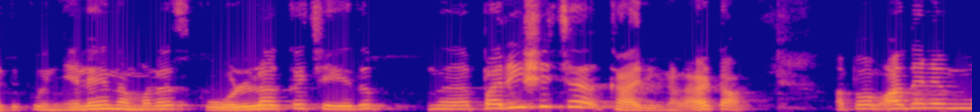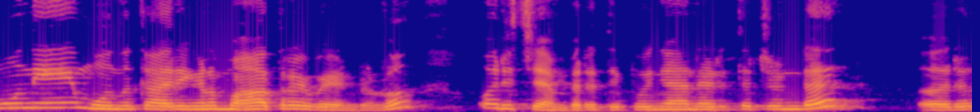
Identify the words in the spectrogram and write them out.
ഇത് കുഞ്ഞിലെ നമ്മൾ സ്കൂളിലൊക്കെ ചെയ്ത് പരീക്ഷിച്ച കാര്യങ്ങളാണ് കേട്ടോ. അപ്പം അതിന് മൂന്നേ മൂന്ന് കാര്യങ്ങൾ മാത്രമേ വേണ്ടുള്ളൂ. ഒരു ചെമ്പരത്തിപ്പൂ ഞാൻ എടുത്തിട്ടുണ്ട്. ഒരു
